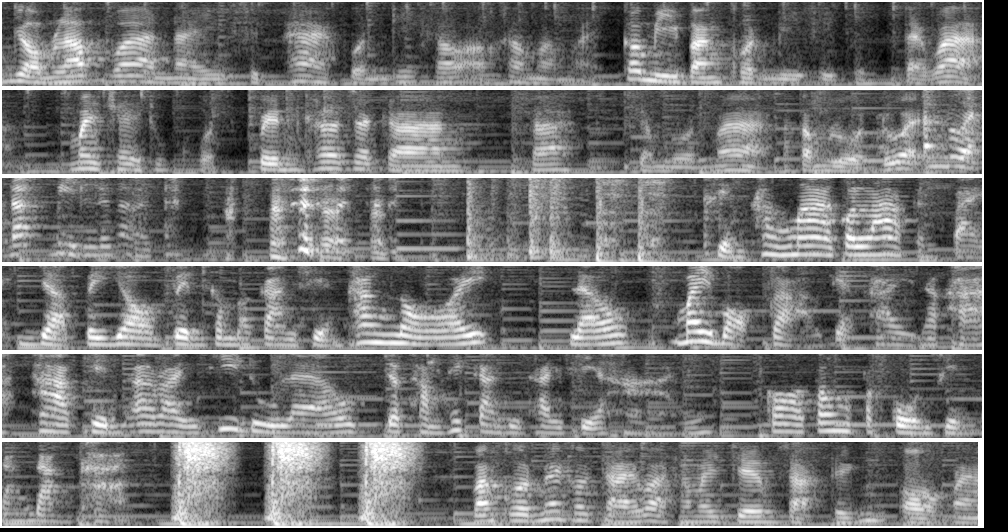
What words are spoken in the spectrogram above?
ผมยอมรับว่าใน 15 คนที่เขาเอาเข้ามาใหม่ ก็มีบางคนมีฝีมือแต่ว่าไม่ใช่ทุกคน เป็นข้าราชการนะจำนวนมากตำรวจด้วย ตำรวจนักบินหรือเปล่า เสียงข้างมากก็ลากกันไป อย่าไปยอมเป็นกรรมการเสียงข้างน้อย แล้วไม่บอกกล่าวแก่ใครนะคะ หากเห็นอะไรที่ดูแล้วจะทำให้การบินไทยเสียหาย ก็ต้องตะโกนเสียงดัง ๆ ค่ะ บางคนไม่เข้าใจว่าทำไมเจิมศักดิ์ถึงออกมา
